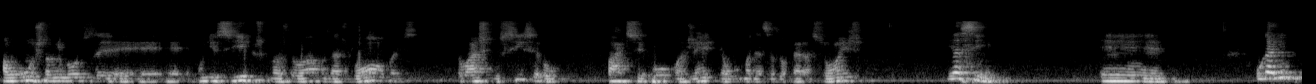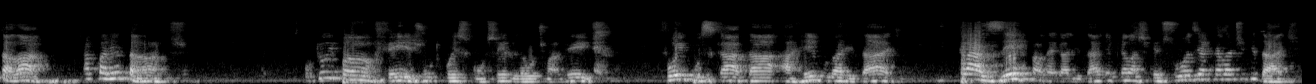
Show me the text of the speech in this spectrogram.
Alguns estão em outros é, é, é, municípios que nós doamos as bombas. Eu acho que o Cícero participou com a gente de alguma dessas operações. E assim, é, o garimpo está lá há 40 anos. O que o IPAM fez junto com esse conselho da última vez foi buscar dar a regularidade e trazer para a legalidade aquelas pessoas e aquela atividade.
